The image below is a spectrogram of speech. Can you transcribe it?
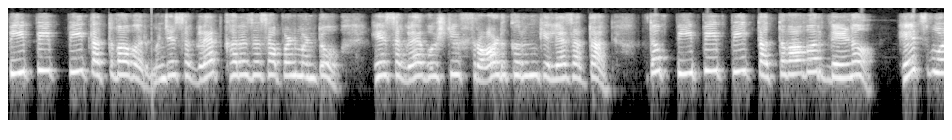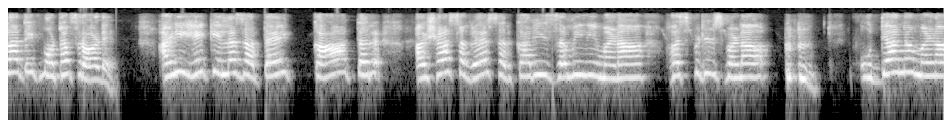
पीपीपी तत्वावर म्हणजे सगळ्यात खरं जसं आपण म्हणतो हे सगळ्या गोष्टी फ्रॉड करून केल्या जातात तर पीपीपी तत्वावर देणं हेच मुळात एक मोठा फ्रॉड आहे. आणि हे केलं जात आहे का? तर अशा सगळ्या सरकारी जमिनी म्हणा हॉस्पिटल्स म्हणा उद्यानं म्हणा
